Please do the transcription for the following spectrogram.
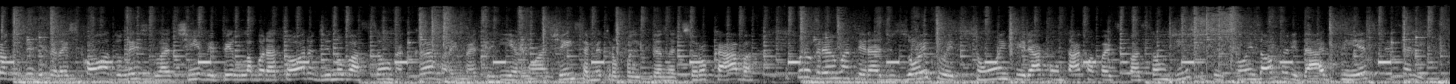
produzido pela Escola do Legislativo e pelo Laboratório de Inovação da Câmara, em parceria com a Agência Metropolitana de Sorocaba, o programa terá 18 edições e irá contar com a participação de instituições, autoridades e especialistas.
